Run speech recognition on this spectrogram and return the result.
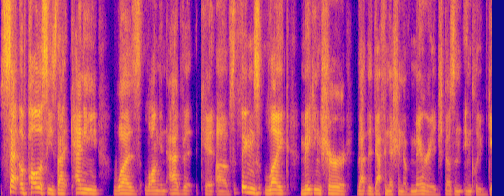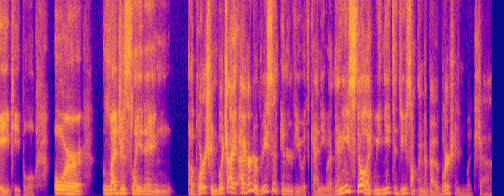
set of policies that Kenney was long an advocate of things like making sure that the definition of marriage doesn't include gay people or legislating abortion, which I, I heard a recent interview with Kenney with, and he's still like, we need to do something about abortion, which uh,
